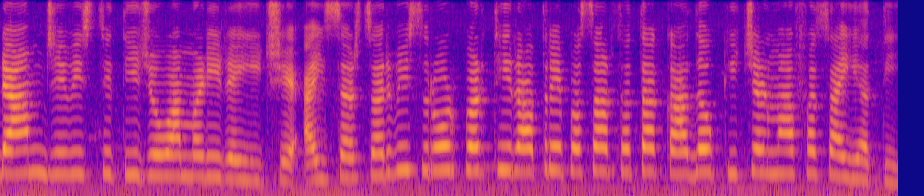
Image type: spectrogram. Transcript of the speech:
ડામ જેવી સ્થિતિ જોવા મળી રહી છે. આઈસર સર્વિસ રોડ પરથી રાત્રે પસાર થતા કાદવ કીચડમાં ફસાઈ હતી.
